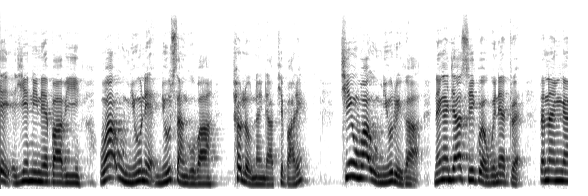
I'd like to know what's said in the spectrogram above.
ရိတ်အရင်နှင်းနေပါပြီးဝါဥမျိုးနဲ့မျိုးဆန်ကိုပါထုတ်လုပ်နိုင်တာဖြစ်ပါတယ်။ချင်းဝါဥမျိုးတွေကနိုင်ငံခြားဈေးကွက်ဝင်တဲ့အတွက်တနိုင်ငံ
